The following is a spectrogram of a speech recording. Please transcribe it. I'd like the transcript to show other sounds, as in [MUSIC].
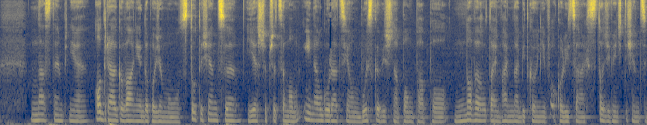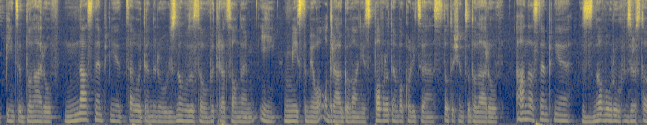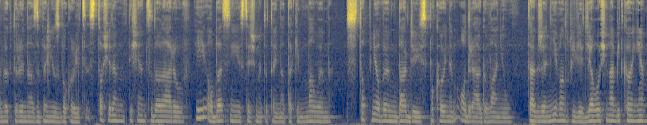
Następnie odreagowanie do poziomu 100 tysięcy, jeszcze przed samą inauguracją błyskawiczna pompa po nowe all-time high na Bitcoinie w okolicach 109 500 dolarów. Następnie cały ten ruch znowu został wytracony i miejsce miało odreagowanie z powrotem w okolice 100 tysięcy dolarów. A następnie znowu ruch wzrostowy, który nas wyniósł w okolicy 107 tysięcy dolarów i obecnie jesteśmy tutaj na takim małym, stopniowym, bardziej spokojnym odreagowaniu. Także niewątpliwie działo się na Bitcoinie.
